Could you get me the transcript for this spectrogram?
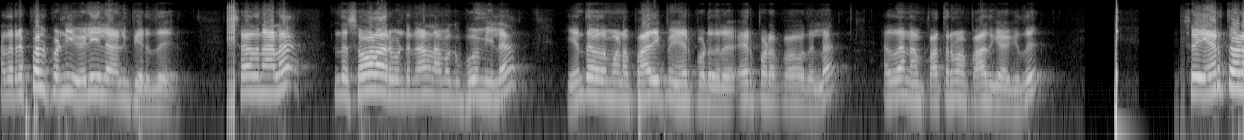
அதை ரெப்பல் பண்ணி வெளியில் அனுப்பிடுது. ஸோ அதனால் இந்த சோலார் விண்டுனால நமக்கு பூமியில் எந்த விதமான பாதிப்பும் ஏற்படுதில்லை ஏற்பட போவதில்லை. அதுதான் நம்ம பத்திரமா பாதுகாக்குது. ஸோ எர்த்தோட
